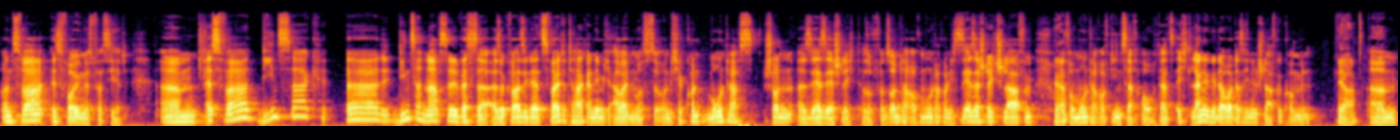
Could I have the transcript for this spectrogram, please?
Und zwar ist Folgendes passiert. Ähm, es war Dienstag, äh, Dienstag nach Silvester, also quasi der zweite Tag, an dem ich arbeiten musste. Und ich konnte montags schon äh, sehr, sehr schlecht, also von Sonntag auf Montag konnte ich sehr, sehr schlecht schlafen ja. und von Montag auf Dienstag auch. Da hat es echt lange gedauert, dass ich in den Schlaf gekommen bin. Ja. Ähm,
